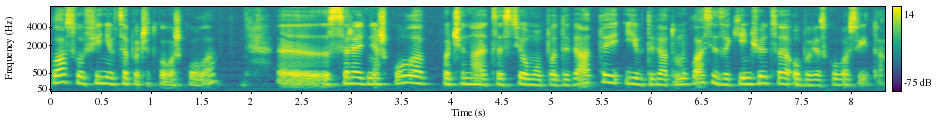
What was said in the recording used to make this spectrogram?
класу фінів це початкова школа. Е, Середня школа починається з 7 по 9 і в 9 класі закінчується обов'язкова освіта.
